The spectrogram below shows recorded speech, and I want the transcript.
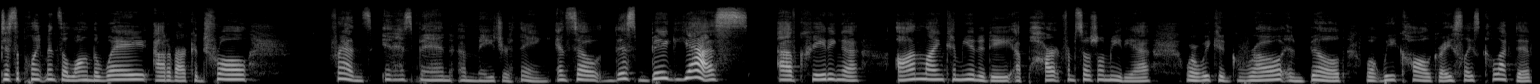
disappointments along the way out of our control. Friends, it has been a major thing. And so this big yes of creating a online community apart from social media where we could grow and build what we call GraceLaced Collective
